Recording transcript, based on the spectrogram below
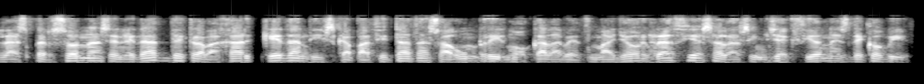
Las personas en edad de trabajar quedan discapacitadas a un ritmo cada vez mayor gracias a las inyecciones de COVID.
